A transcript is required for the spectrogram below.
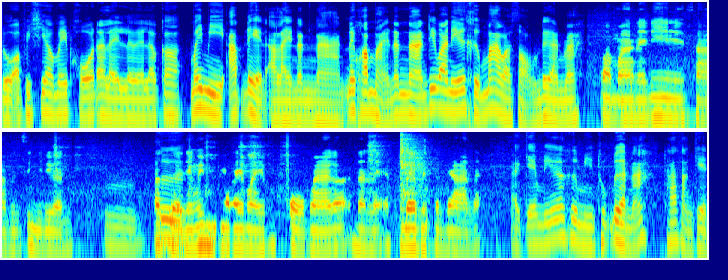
ดูออฟฟิเชียลไม่โพสต์อะไรเลย แล้วก็ไม่มีอัปเดตอะไรนานๆ ในความหมายนานๆ ที่ว่านี้ก็คือมากกว่า 2 เดือนมะประมาณในนี่สามถึงสี่เดือน อืมถ้าคือเกิดยังไม่มีอะไรใหม่โผล่มาก็นั่นแหละเริ่มเป็นสัญญาณแล้วแต่เกมนี้ก็คือมีทุกเดือนนะ ถ้าสังเกต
